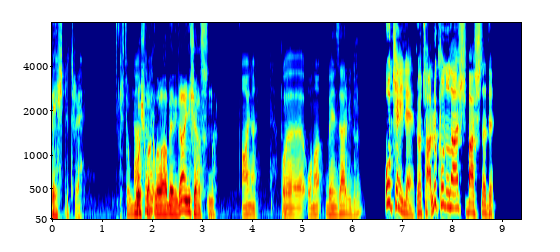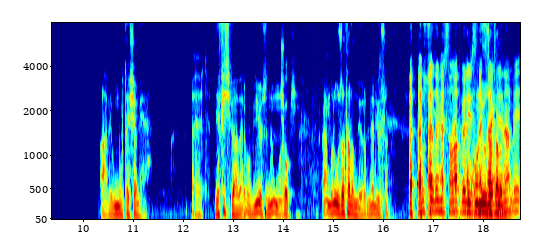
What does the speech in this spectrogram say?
5 litre. İşte bu boş tabii. baklava haberiyle aynı şey aslında. Aynen. Ee, ona benzer bir durum. Okeyle rötarlı konular başladı. Abi bu muhteşem ya. Evet. Nefis bir haber bu biliyorsun değil mi? bunu? Çok iyi. Ben bunu uzatalım diyorum. Ne diyorsun? Rusya'da bir sanat konuyu galerisinde uzatalım sergilenen abi. ve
